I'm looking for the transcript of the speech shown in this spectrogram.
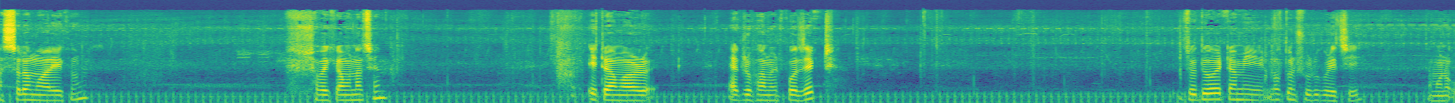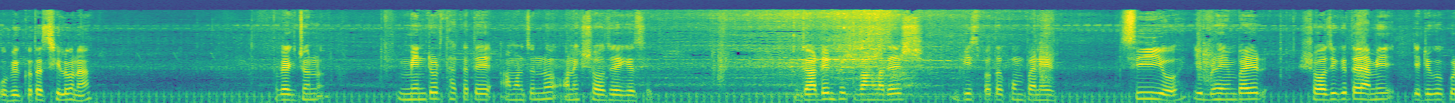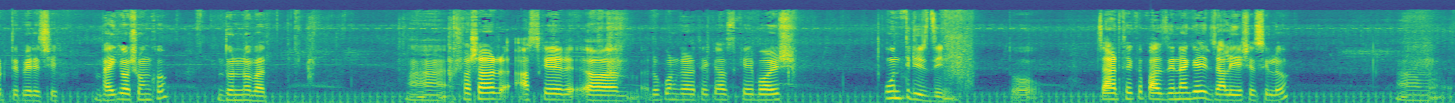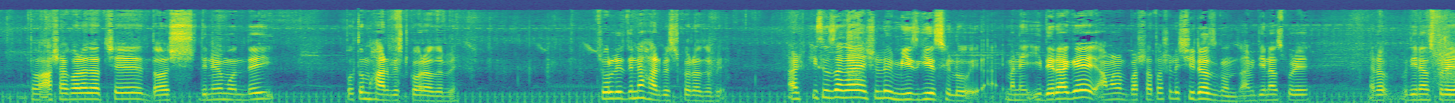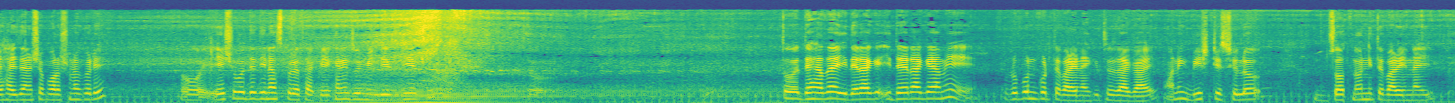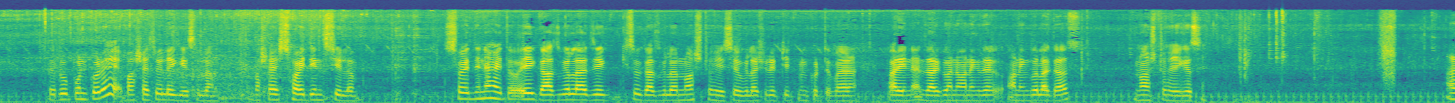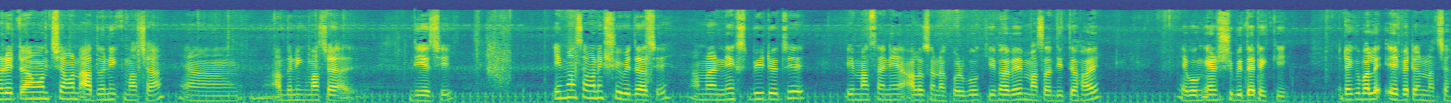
আসসালামু আলাইকুম। সবাই কেমন আছেন? এটা আমার অ্যাগ্রো ফার্মের প্রজেক্ট। যদিও এটা আমি নতুন শুরু করেছি, তেমন অভিজ্ঞতা ছিল না। তবে একজন মেন্টর থাকাতে আমার জন্য অনেক সহজ হয়ে গেছে। গার্ডেন ফিক্স বাংলাদেশ বীজপাতা কোম্পানির সিইও ইব্রাহিম ভাইয়ের সহযোগিতায় আমি এটুকু করতে পেরেছি। ভাইকে অসংখ্য ধন্যবাদ। শশার আজকের রোপণ করা থেকে আজকে বয়স উনত্রিশ দিন। তো চার থেকে পাঁচ দিন আগেই জালি এসেছিল। তো আশা করা যাচ্ছে দশ দিনের মধ্যেই প্রথম হারভেস্ট করা যাবে। চল্লিশ দিনে হারভেস্ট করা যাবে। আর কিছু জায়গায় আসলে মিস গিয়েছিল। মানে ঈদের আগে আমার বাসা তো আসলে সিরাজগঞ্জ। আমি দিনাজপুরে একটা দিনাজপুরে হাইজান এসে পড়াশোনা করি। তো এই সুবাদে দিনাজপুরে থাকি। এখানে জমি লিজ নিয়েছি তো তো দেখা যায় ঈদের আগে ঈদের আগে আমি রোপণ করতে পারি না কিছু জায়গায়। অনেক বৃষ্টি ছিল, যত্ন নিতে পারি নাই। তো রোপণ করে বাসায় চলে গিয়েছিলাম। বাসায় ছয় দিন ছিলাম। ছয় দিনে হয়তো এই গাছগুলা যে কিছু গাছগুলো নষ্ট হয়েছে, ওগুলো আসলে ট্রিটমেন্ট করতে পার- না। যার কারণে অনেক অনেকগুলা গাছ নষ্ট হয়ে গেছে। আর এটা হচ্ছে আমার আধুনিক মাছা আধুনিক মাছা দিয়েছি। এই মাছা অনেক সুবিধা আছে। আমরা নেক্সট ভিডিওতে এই মাছা নিয়ে আলোচনা করব, কীভাবে মাছা দিতে হয় এবং এর সুবিধাটা কী? এটাকে বলে এ প্যাটার্ন মাছা।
